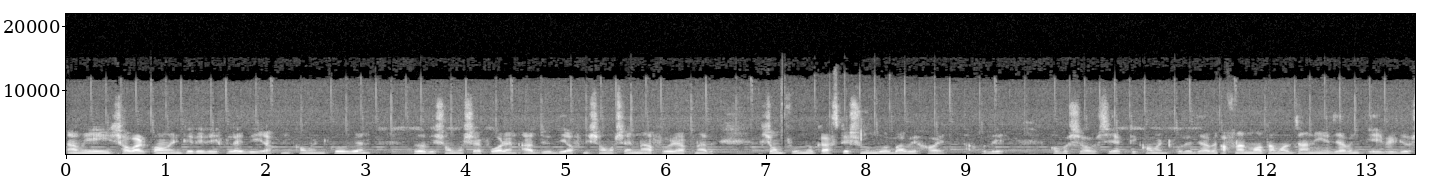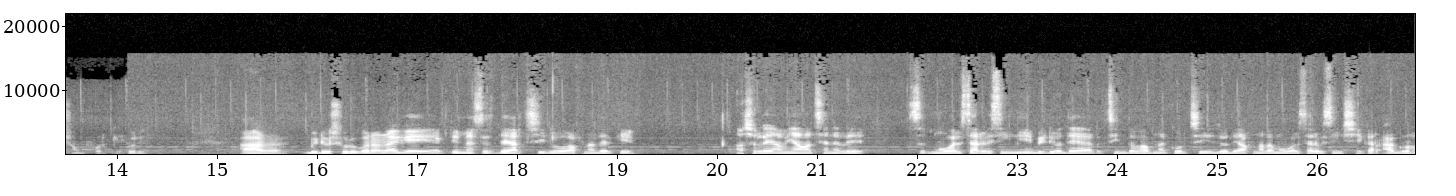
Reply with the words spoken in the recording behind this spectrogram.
আমি সবার কমেন্টেরই রিপ্লাই দিই। আপনি কমেন্ট করবেন যদি সমস্যায় পড়েন। আর যদি আপনি সমস্যায় না পড়ে আপনার সম্পূর্ণ কাজটি সুন্দরভাবে হয় তাহলে অবশ্যই অবশ্যই একটি কমেন্ট করে যাবেন আপনার মতামত জানিয়ে যাবেন এই ভিডিও সম্পর্কে। করি। আর ভিডিও শুরু করার আগে একটি মেসেজ দেওয়ার ছিল আপনাদেরকে। আসলে আমি আমার চ্যানেলে মোবাইল সার্ভিসিং নিয়ে ভিডিও দেওয়ার চিন্তা ভাবনা করছি। যদি আপনারা মোবাইল সার্ভিসিং শেখার আগ্রহ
